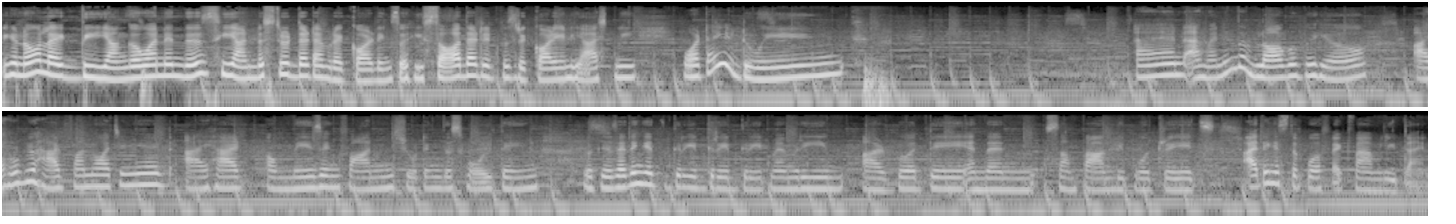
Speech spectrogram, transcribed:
you know like the younger one in this he understood that i'm recording. So he saw that it was recording and he asked me what are you doing? And i'm ending the vlog over here i hope you had fun watching it i had amazing fun shooting this whole thing because i think it's great great great memory our birthday and then some family portraits i think it's the perfect family time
